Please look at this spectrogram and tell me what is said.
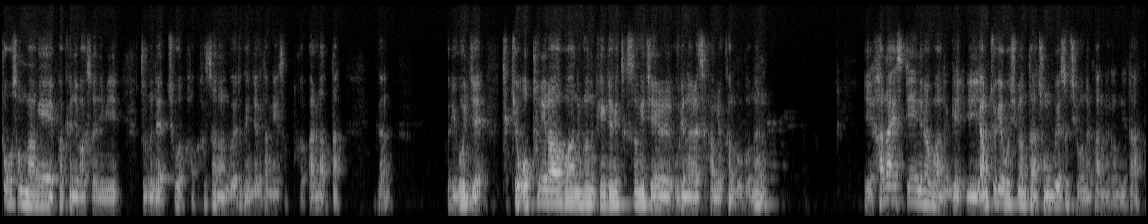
초고속망에 박현희 박사님이 두루넷 확산한 거에도 굉장히 당연히 속도가 빨랐다. 그러니까 그리고 이제 특히 오픈이라고 하는 거는 굉장히 특성이 제일 우리나라에서 강력한 부분은 이 하나 SDN이라고 하는 게 이 양쪽에 보시면 다 정부에서 지원을 받는 겁니다.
